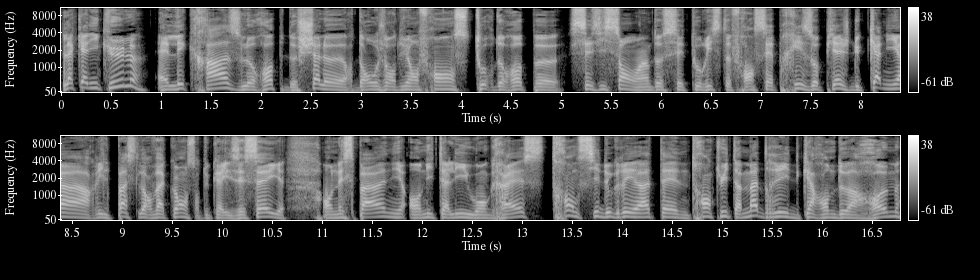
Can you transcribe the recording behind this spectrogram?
La canicule, elle écrase l'Europe de chaleur. Dans Aujourd'hui en France, tour d'Europe euh, saisissant hein, de ces touristes français pris au piège du cagnard. Ils passent leurs vacances, en tout cas ils essayent, en Espagne, en Italie ou en Grèce. 36 degrés à Athènes, 38 à Madrid, 42 à Rome.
